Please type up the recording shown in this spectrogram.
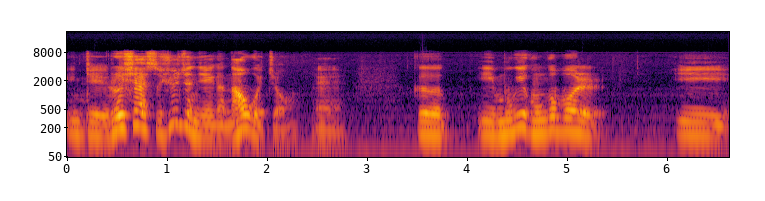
이제 러시아에서 휴전 얘기가 나오고 있죠. 예. 그 이 무기 공급을 이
